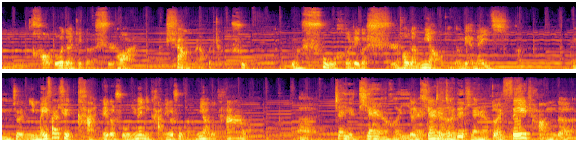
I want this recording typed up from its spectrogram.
嗯，好多的这个石头啊，上面会长树，就是树和这个石头的庙已经连在一起了。嗯，就是你没法去砍这个树，因为你砍这个树，可能庙就塌了。呃，这个天人合一，这对天人绝对天人合对，非常的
